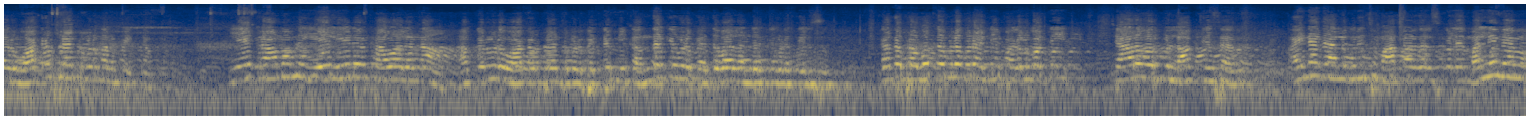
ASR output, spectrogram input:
ఆరు వాటర్ ప్లాంట్ కూడా మనం పెట్టినాం. ఏ గ్రామంలో ఏ లీడర్ కావాలన్నా అక్కడ కూడా వాటర్ ప్లాంట్ కూడా పెట్టాం. మీకు అందరికీ కూడా పెద్దవాళ్ళందరికీ కూడా తెలుసు. గత ప్రభుత్వంలో కూడా అన్ని పగలగొట్టి చాలా వరకు లాక్ చేశారు. అయినా దాని గురించి మాట్లాడదలుచుకోలేదు. మళ్ళీ మేము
